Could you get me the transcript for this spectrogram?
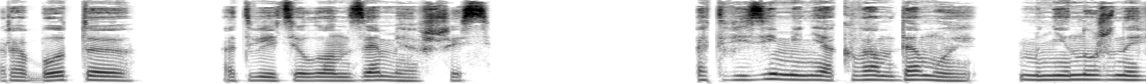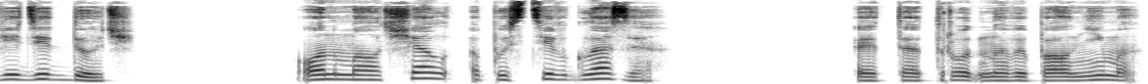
«Работаю», — ответил он, замявшись. «Отвези меня к вам домой. Мне нужно видеть дочь». Он молчал, опустив глаза. «Это трудно выполнимо».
